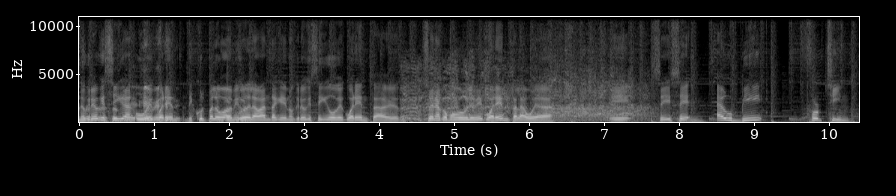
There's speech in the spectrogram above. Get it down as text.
No creo que siga V40. Disculpa los amigos de la banda que no creo que siga V40. Suena como W40 la wea. Eh, se dice LB14.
